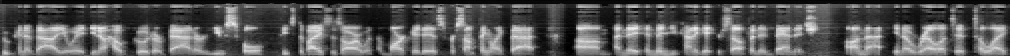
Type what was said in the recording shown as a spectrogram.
who can evaluate, you know, how good or bad or useful these devices are, what the market is for something like that, um, and they and then you kind of get yourself an advantage on that, you know, relative to like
